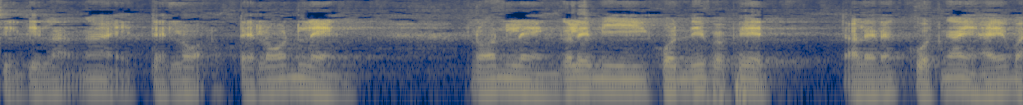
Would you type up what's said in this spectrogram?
สิ่งที่ละง่าย แต่ร้อนแต่ร้อนแรง ร้อนแรงก็เลยมีคนที่ประเภท อะไรนะโกรธง่ายหายไว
